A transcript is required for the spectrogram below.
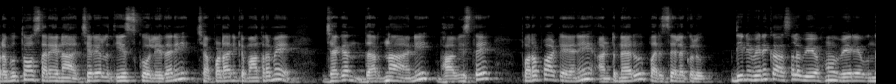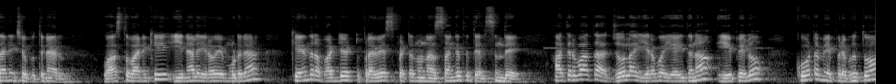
ప్రభుత్వం సరైన చర్యలు తీసుకోలేదని చెప్పడానికి మాత్రమే జగన్ ధర్నా అని భావిస్తే పొరపాటే అని అంటున్నారు పరిశీలకులు. దీని వెనుక అసలు వ్యూహం వేరే ఉందని చెబుతున్నారు. వాస్తవానికి ఈ నెల ఇరవై మూడున కేంద్ర బడ్జెట్ ప్రవేశపెట్టనున్న సంగతి తెలిసిందే. ఆ తర్వాత జూలై ఇరవై ఐదున ఏపీలో కూటమి ప్రభుత్వం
